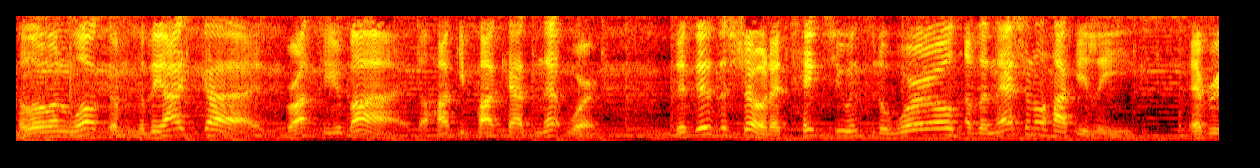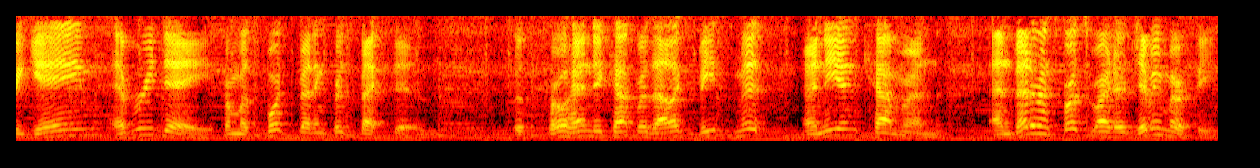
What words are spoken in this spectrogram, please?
Hello and welcome to the Ice Guys, brought to you by the Hockey Podcast Network. This is the show that takes you into the world of the National Hockey League. Every game, every day, from a sports betting perspective. With pro handicappers Alex B. Smith and Ian Cameron, and veteran sports writer Jimmy Murphy.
